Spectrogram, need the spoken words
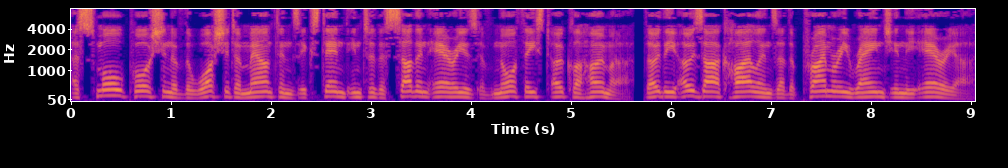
A small portion of the Ouachita Mountains extend into the southern areas of northeast Oklahoma, though the Ozark Highlands are the primary range in the area.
